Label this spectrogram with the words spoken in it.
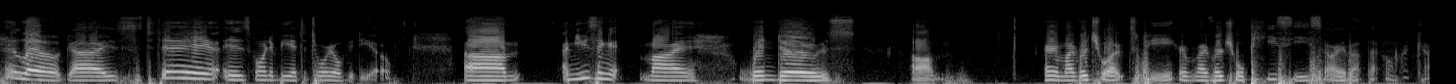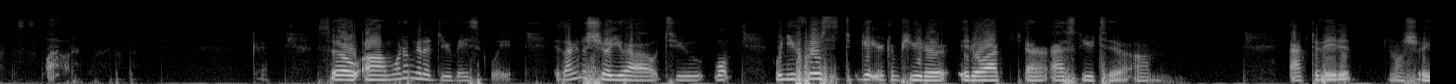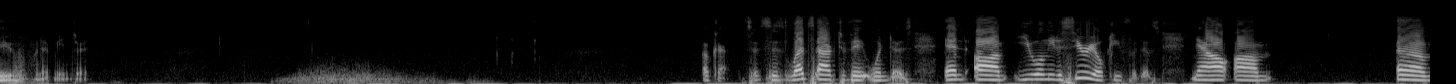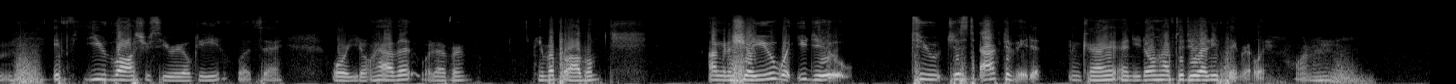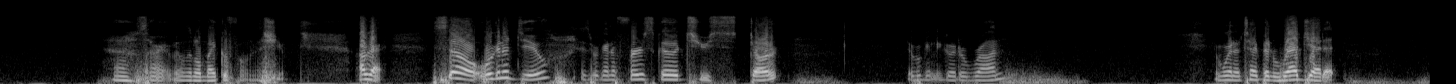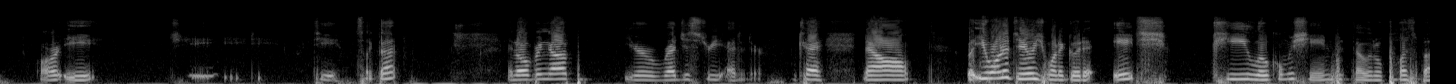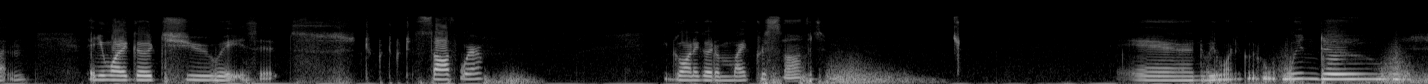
Hello guys, today is going to be a tutorial video. Um, I'm using my Windows, um, or my virtual XP, or my virtual PC, sorry about that, oh my god, this is loud, sorry about that. Okay, so, um, what I'm going to do basically, is I'm going to show you how to, well, when you first get your computer, it'll act, uh, ask you to, um, activate it, and I'll show you what it means right Okay, so it says let's activate Windows, and um, you will need a serial key for this. Now, um, um, if you lost your serial key, let's say, or you don't have it, whatever, you have a problem. I'm going to show you what you do to just activate it, okay? And you don't have to do anything really. Uh, sorry, I have a little microphone issue. Okay, so what we're going to do is we're going to first go to Start then we're going to go to run. And we're going to type in regedit. R-E-G-E-D-I-T. It's like that. And it'll bring up your registry editor. Okay. Now, what you want to do is you want to go to H key local machine, hit that little plus button. Then you want to go to, wait, is it software? You want to go to Microsoft and we want to go to Windows.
